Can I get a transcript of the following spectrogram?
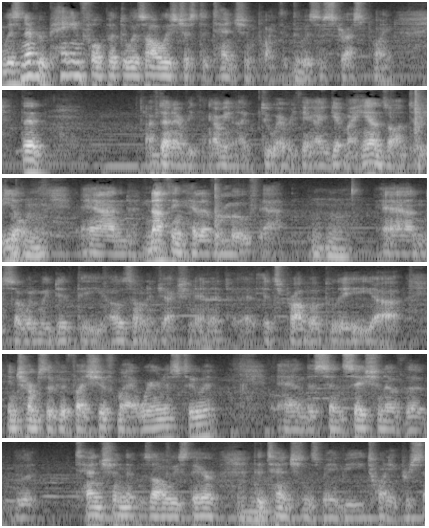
was never painful, but there was always just a tension point, that there was a stress point. That I've done everything. I mean, I do everything I can get my hands on to heal, mm-hmm. and nothing had ever moved that. Mm-hmm. And so when we did the ozone injection in it, it's probably, uh, in terms of if I shift my awareness to it and the sensation of the, the tension that was always there, mm-hmm. the tension's maybe 20%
